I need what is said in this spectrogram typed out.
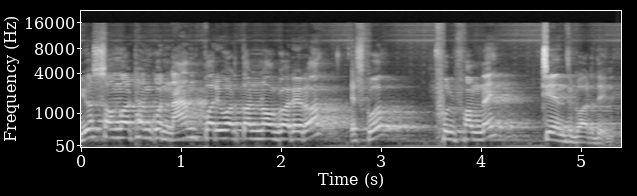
यो सङ्गठनको नाम परिवर्तन नगरेर यसको फुल फर्म नै चेन्ज गरिदिने।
